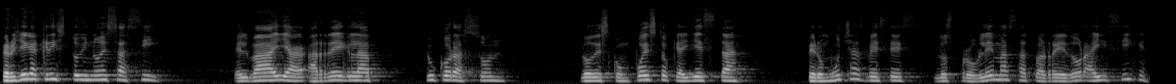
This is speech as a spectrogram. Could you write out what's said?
Pero llega Cristo y no es así. Él va y arregla tu corazón, lo descompuesto que ahí está, pero muchas veces los problemas a tu alrededor ahí siguen.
